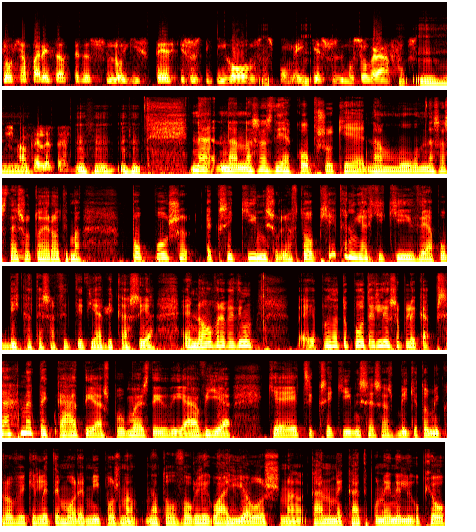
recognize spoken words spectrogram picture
και όχι απαραίτητα στους λογιστές και στους δικηγόρους, ας πούμε, ή και στους δημοσιογράφους, αν θέλετε. Να, να, να σας διακόψω και να, μου, να σας θέσω το ερώτημα πώς ξεκίνησε όλο αυτό. Ποια ήταν η αρχική ιδέα που μπήκατε σε αυτή τη διαδικασία; Εννοώ, βρε παιδί μου, ε, θα το πω τελείως απλοϊκά. Ψάχνατε κάτι, ας πούμε, στη διάβια και έτσι ξεκίνησε, σας μπήκε το μικρόβιο και λέτε, Μωρέ, μήπως να, να το δω λίγο αλλιώς, να κάνουμε κάτι που να είναι λίγο πιο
